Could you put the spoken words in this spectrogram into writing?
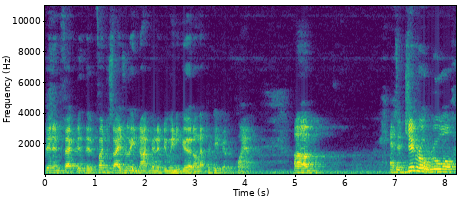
been infected, the fungicide is really not going to do any good on that particular plant. Um, as a general rule,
